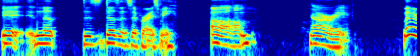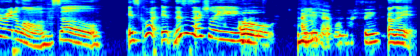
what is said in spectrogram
It no, this doesn't surprise me. Um, all right, moving right along. So it's quite. It, this is actually. Oh, mm-hmm. I did have one more thing. Oh, go ahead.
